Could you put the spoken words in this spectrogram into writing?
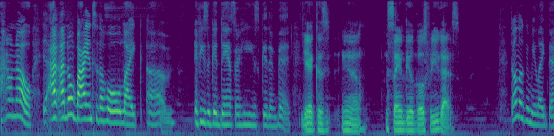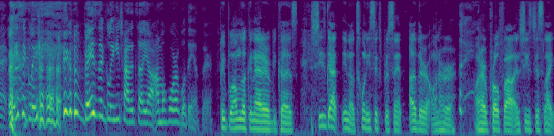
I don't know. I, I don't buy into the whole like um, if he's a good dancer, he's good in bed. Yeah, because you know the same deal goes for you guys. Don't look at me like that. Basically, basically, he trying to tell y'all I'm a horrible dancer. People, I'm looking at her because she's got you know 26 percent other on her on her profile, and she's just like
